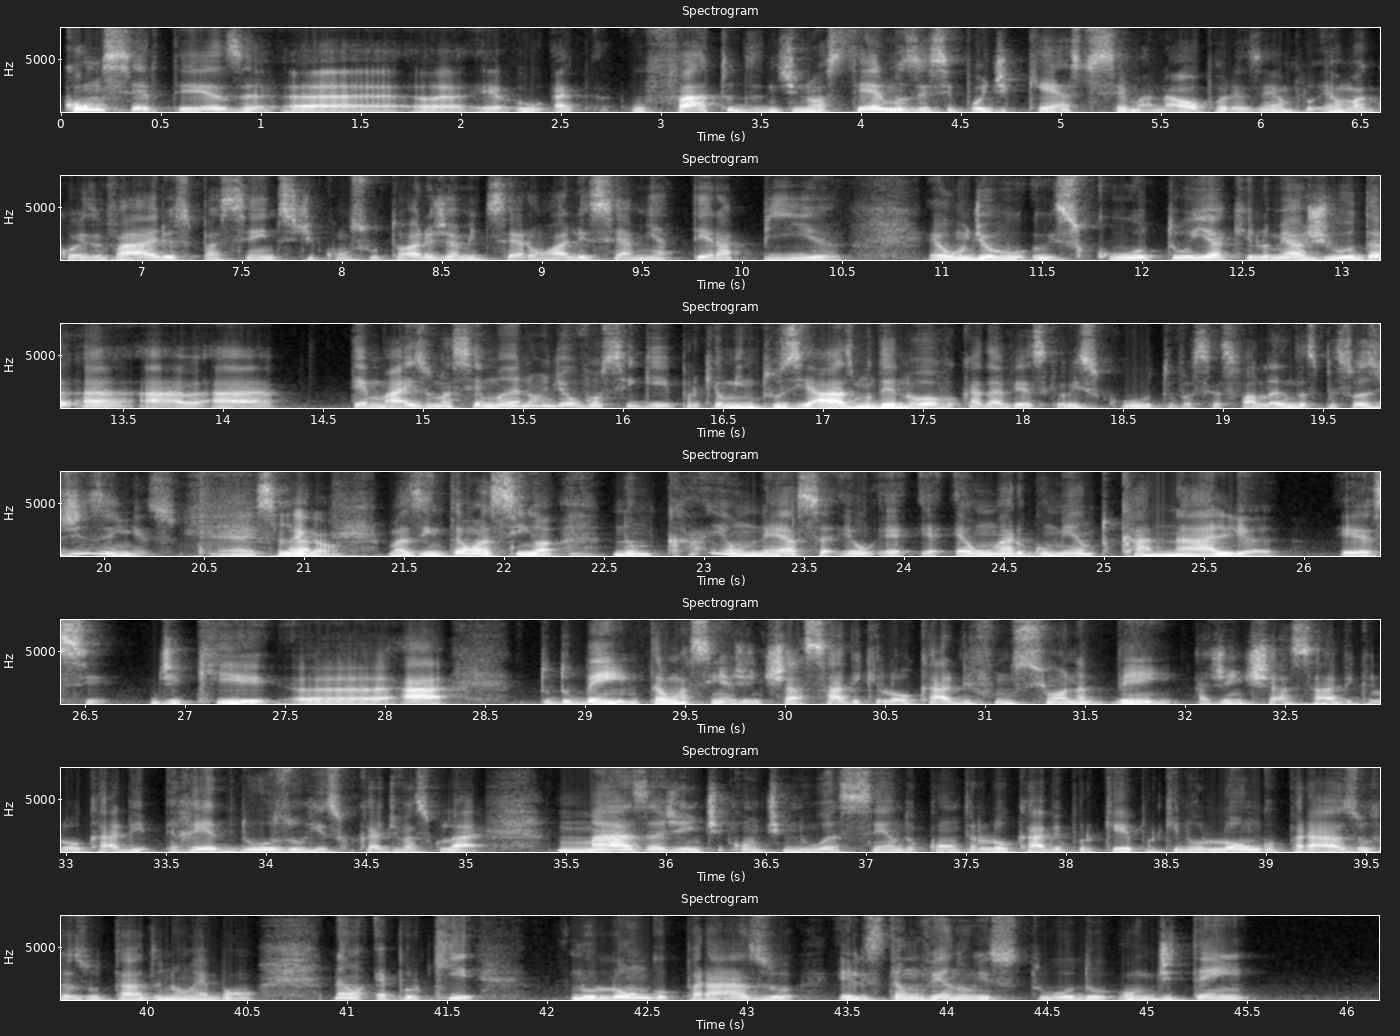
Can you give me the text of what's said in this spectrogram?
com certeza, uh, uh, uh, o fato de nós termos esse podcast semanal, por exemplo, é uma coisa. Vários pacientes de consultório já me disseram: olha, isso é a minha terapia. É onde eu, eu escuto e aquilo me ajuda a, a, a ter mais uma semana onde eu vou seguir, porque eu me entusiasmo de novo cada vez que eu escuto vocês falando, as pessoas dizem isso. É, isso é legal. Mas então, assim, ó, não caiam nessa, eu, é, é um argumento canalha esse, de que, uh, ah, tudo bem, então assim, a gente já sabe que low carb funciona bem, a gente já sabe que low carb reduz o risco cardiovascular, mas a gente continua sendo contra low carb por quê? Porque no longo prazo o resultado não é bom. Não, é porque no longo prazo eles estão vendo um estudo onde tem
